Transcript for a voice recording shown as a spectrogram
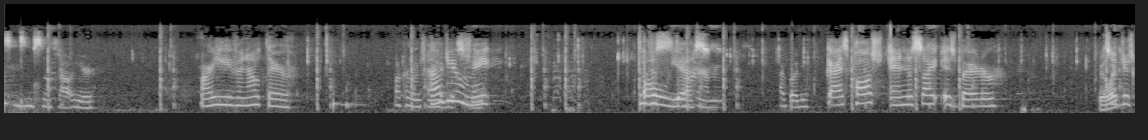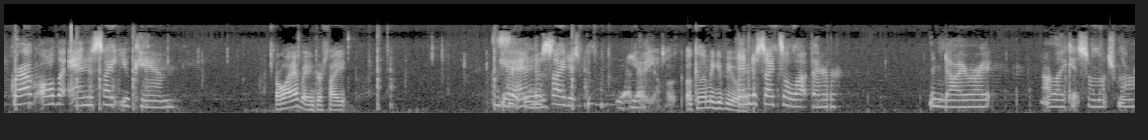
skeletons and stuff out here? Why are you even out there? Because I'm trying How to do get you sheep. make... They're Oh, staring yes. At me. Hi, buddy. Guys, polished andesite is better. Really? So just grab all the andesite you can. oh, I have andesite. Yeah, say andesite is... Yeah. Yeah, there you go. O- Okay, let me give you it. andesite's a lot better than diorite. I like it so much more.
